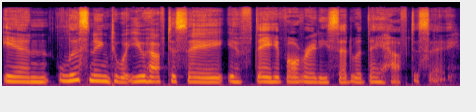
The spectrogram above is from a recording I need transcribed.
in listening to what you have to say if they've already said what they have to say.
